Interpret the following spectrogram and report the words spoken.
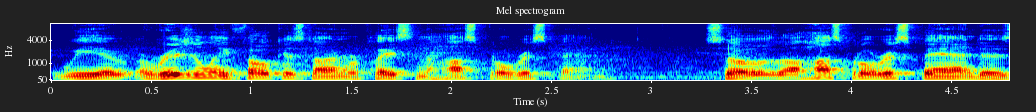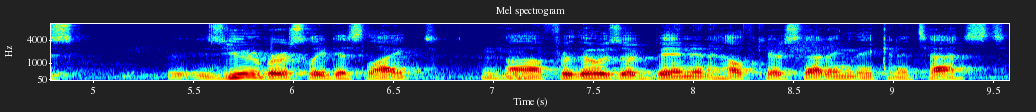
we originally focused on replacing the hospital wristband. So the hospital wristband is, is universally disliked. Mm-hmm. Uh, for those who have been in a healthcare setting, they can attest.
